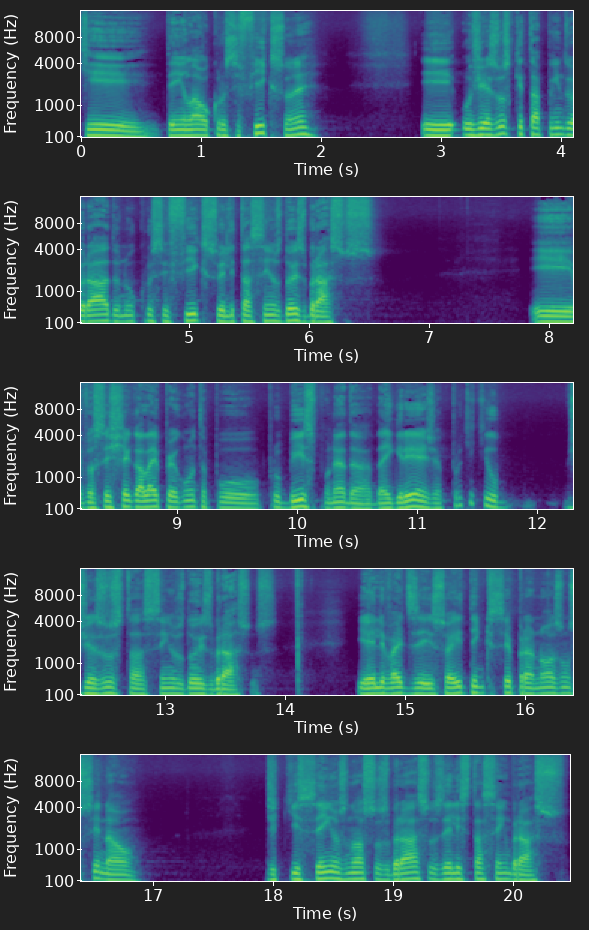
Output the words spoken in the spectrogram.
que tem lá o crucifixo, né? E o Jesus que está pendurado no crucifixo, ele está sem os dois braços. E você chega lá e pergunta para o bispo né, da, da igreja, por que, que o Jesus está sem os dois braços? E ele vai dizer, isso aí tem que ser para nós um sinal de que sem os nossos braços ele está sem braço.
